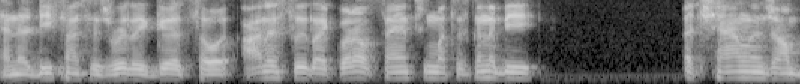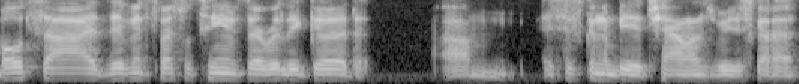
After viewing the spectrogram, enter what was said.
and their defense is really good. So honestly, like without saying too much, it's going to be a challenge on both sides. Even special teams, they're really good. Um, it's just going to be a challenge. We just got to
